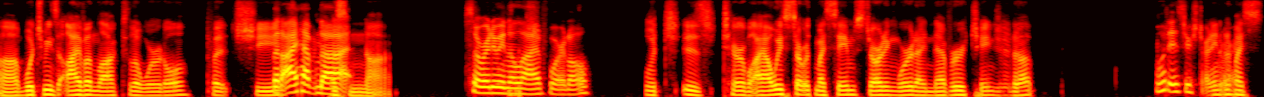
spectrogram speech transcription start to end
uh, which means I've unlocked the Wordle, but she But I have not. not, So we're doing a live Wordle. which is terrible. I always start with my same starting word. I never change it up. What is your starting What word? s-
